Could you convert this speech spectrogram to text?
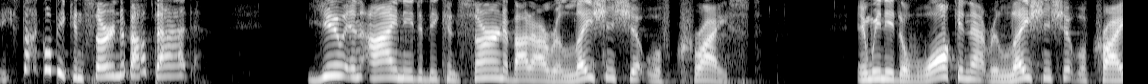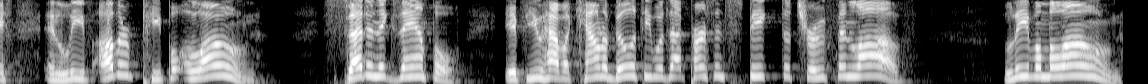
He's not going to be concerned about that. You and I need to be concerned about our relationship with Christ. And we need to walk in that relationship with Christ and leave other people alone. Set an example. If you have accountability with that person, speak the truth in love. Leave them alone.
